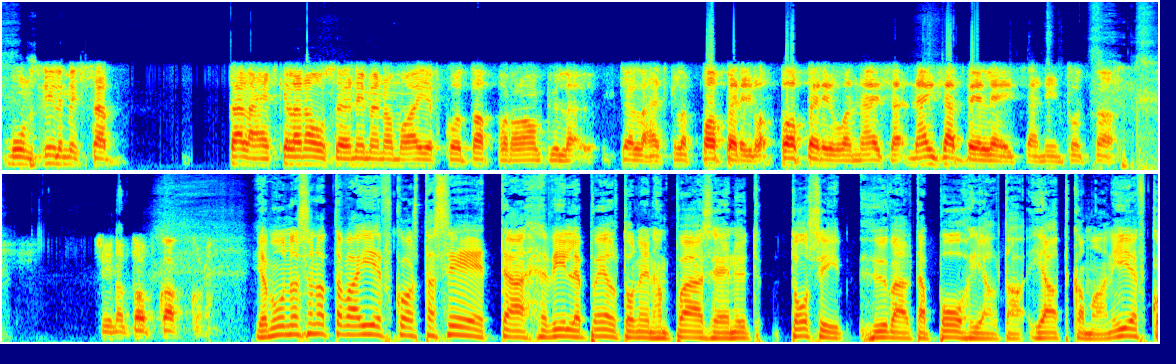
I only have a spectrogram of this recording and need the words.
mun silmissä tällä hetkellä nousee nimenomaan IFK Tappara on kyllä tällä hetkellä paperilla, paperilla näissä, näissä peleissä, niin tota, siinä on top 2. Ja mun on sanottava IFKsta se, että Ville Peltonenhan pääsee nyt tosi hyvältä pohjalta jatkamaan. IFK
